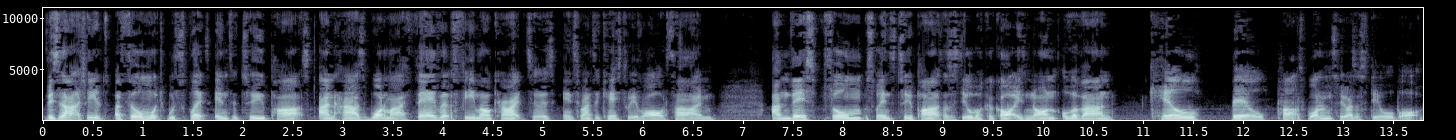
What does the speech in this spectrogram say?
This is actually a film which was split into two parts and has one of my favourite female characters in cinematic history of all time. And this film split into two parts as a steelbook I got is none other than Kill Bill parts 1 and 2 as a steelbook.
